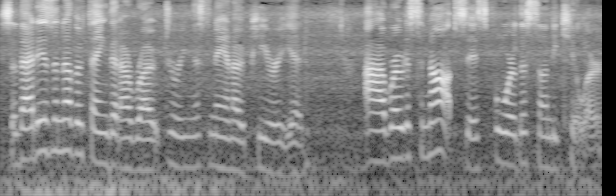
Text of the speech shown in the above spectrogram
So that is another thing that I wrote during this nano period. I wrote a synopsis for the Sunday Killer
